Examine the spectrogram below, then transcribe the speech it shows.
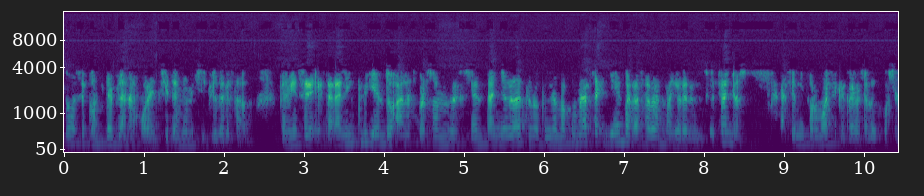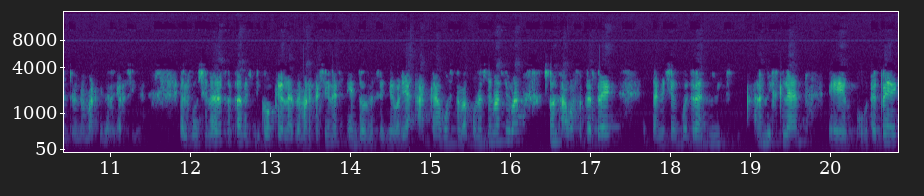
donde se contemplan a 47 municipios del estado. También se estarán incluyendo a las personas de 60 años de edad que no pudieron vacunarse y a embarazadas mayores de 18 años. Así lo informó el secretario de Salud, José Antonio Martínez García. El funcionario estatal explicó que las demarcaciones en donde se llevaría a cabo esta vacunación masiva son Aguasotepec, también se encuentra Mixclan, eh,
